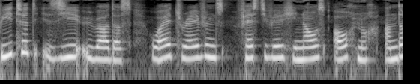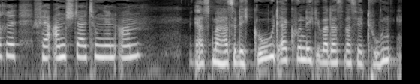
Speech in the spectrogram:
Bietet sie über das White Ravens Festival hinaus auch noch andere Veranstaltungen an? Erstmal hast du dich gut erkundigt über das, was wir tun.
